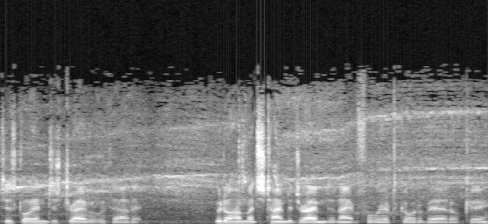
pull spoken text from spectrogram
just go ahead and just drive it without it. We don't have much time to drive him tonight before we have to go to bed, okay?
